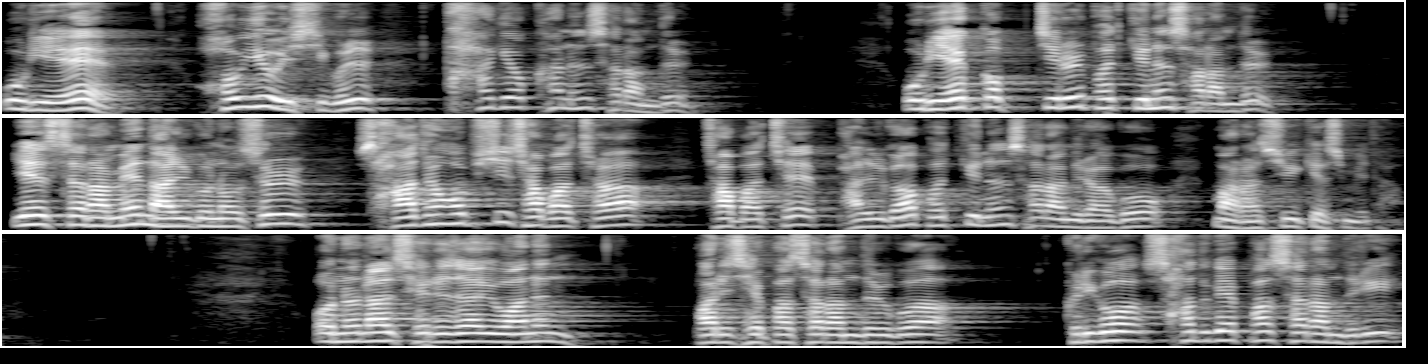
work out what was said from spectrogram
우리의 허위의식을 타격하는 사람들, 우리의 껍질을 벗기는 사람들, 옛사람의 낡은 옷을 사정없이 잡아차, 잡아채 발가 벗기는 사람이라고 말할 수 있겠습니다. 어느 날 세례자 요한은 바리세파 사람들과 그리고 사두개파 사람들이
